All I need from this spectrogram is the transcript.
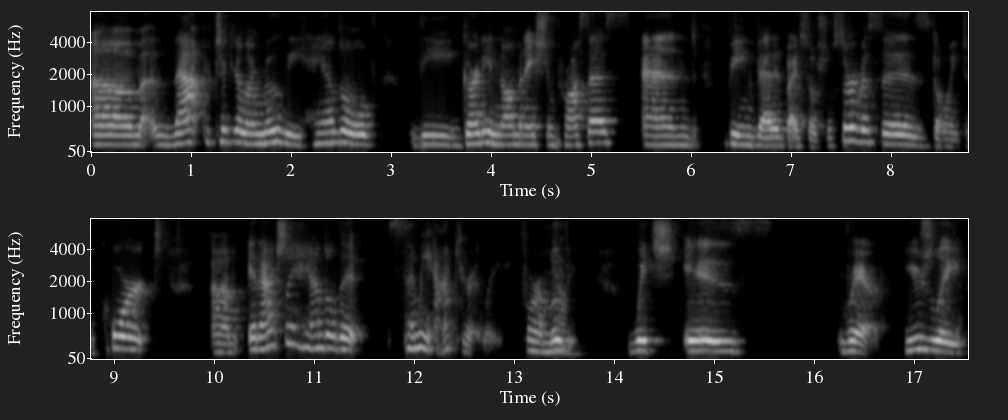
um, that particular movie handled the guardian nomination process and being vetted by social services, going to court. Um, it actually handled it semi accurately for a movie, yeah. which is rare. Usually,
